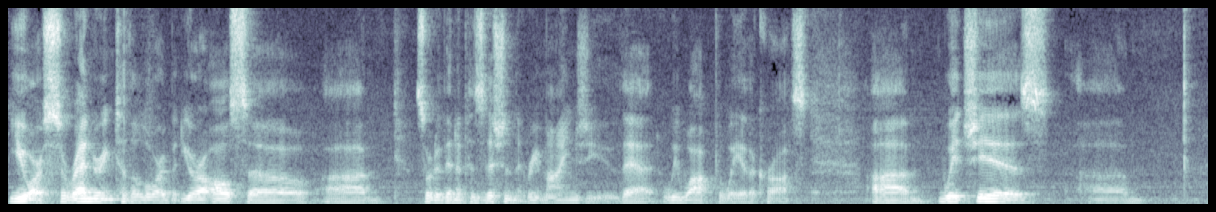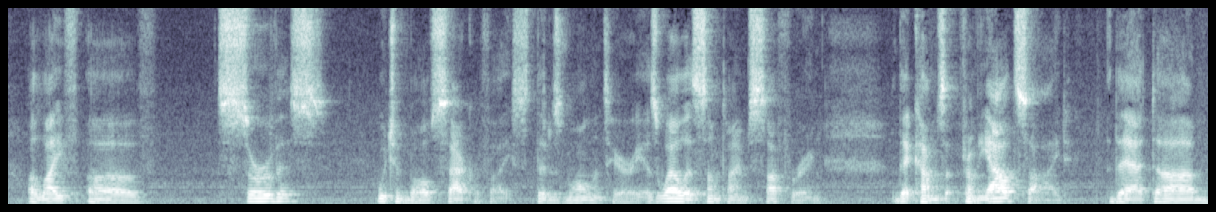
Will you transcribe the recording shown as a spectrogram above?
you are surrendering to the Lord, but you are also um, sort of in a position that reminds you that we walk the way of the cross, um, which is um, a life of service, which involves sacrifice that is voluntary, as well as sometimes suffering that comes from the outside that um,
